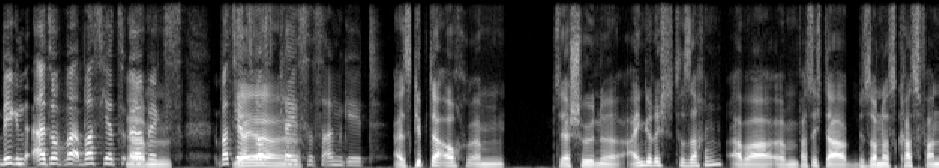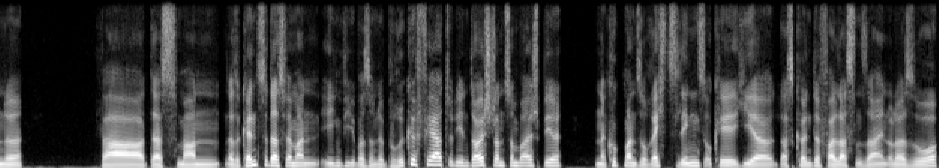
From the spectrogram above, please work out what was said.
Wegen, also wa- was jetzt Ähm, Urbex, was ja, jetzt ja, Lost ja. Places angeht. Also es gibt da auch ähm, sehr schöne eingerichtete Sachen, aber ähm, was ich da besonders krass fand, war, dass man, also kennst du das, wenn man irgendwie über so eine Brücke fährt, oder in Deutschland zum Beispiel, und dann guckt man so rechts, links, okay, hier, das könnte verlassen sein oder so.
